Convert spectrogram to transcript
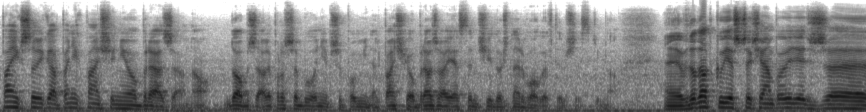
Panie Krzyżowika, panie, niech Pan się nie obraża. No, dobrze, ale proszę było nie przypominać. Pan się obraża, a ja jestem dzisiaj dość nerwowy w tym wszystkim. No. E, W dodatku jeszcze chciałem powiedzieć, że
